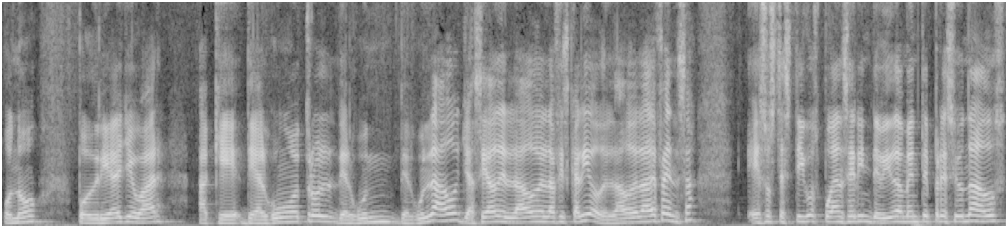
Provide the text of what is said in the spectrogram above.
o no, podría llevar a que de algún otro, de algún, de algún lado, ya sea del lado de la fiscalía o del lado de la defensa, esos testigos puedan ser indebidamente presionados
